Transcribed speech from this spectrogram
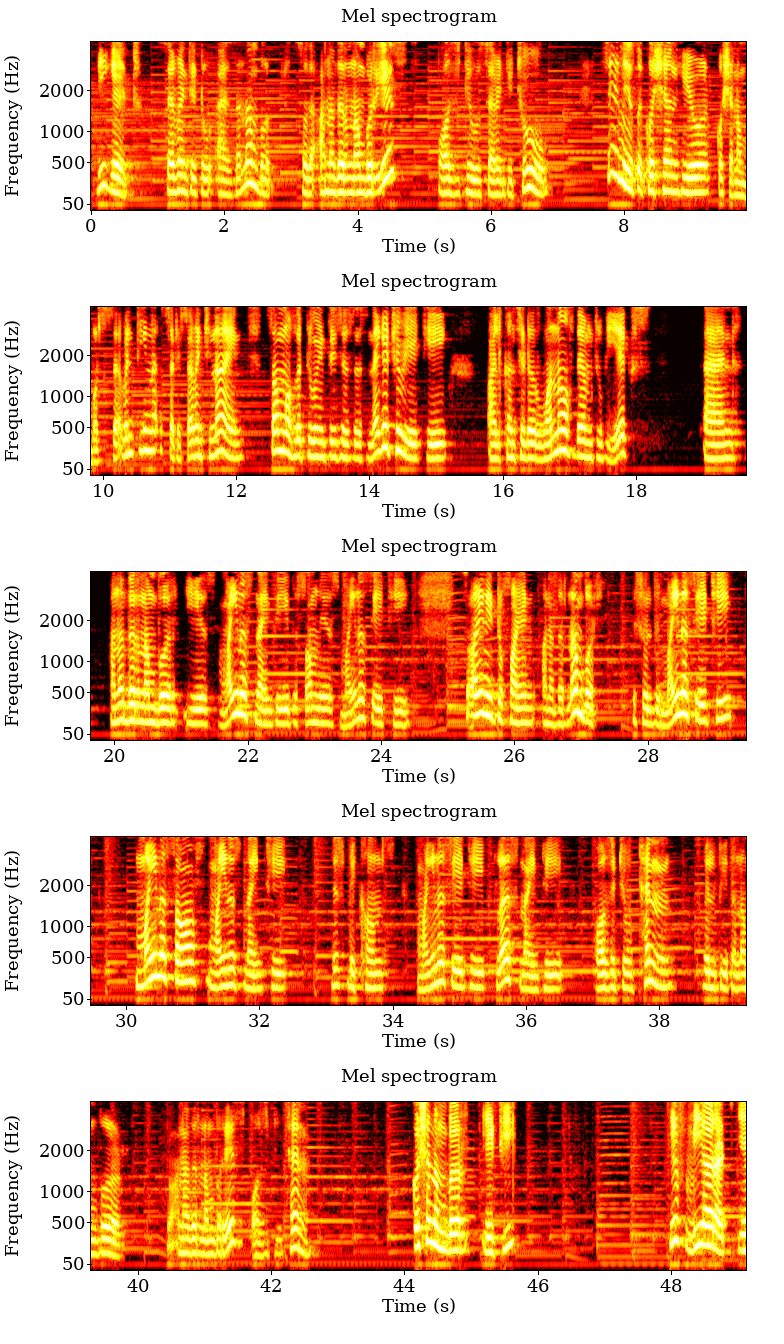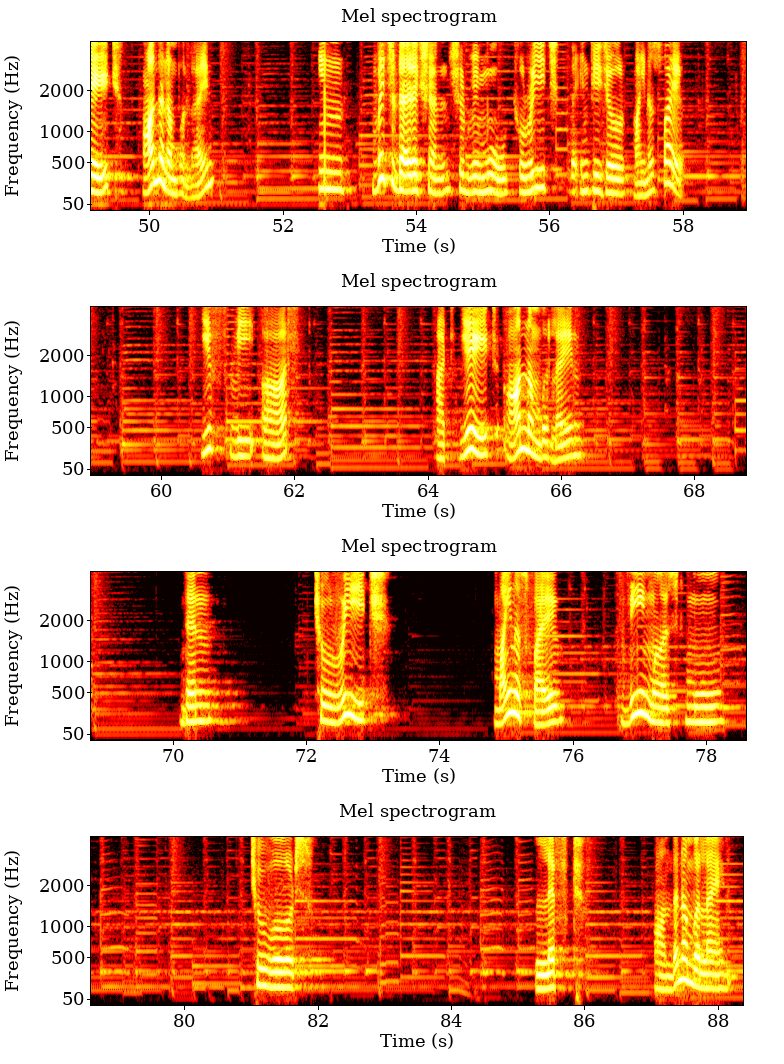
we get 72 as the number. So the another number is positive 72 same is the question here question number 17 sorry 79 sum of the two integers is negative 80 i'll consider one of them to be x and another number is minus 90 the sum is minus 80 so I need to find another number. This will be minus 80 minus of minus 90 this becomes minus 80 plus 90 positive 10 will be the number. So another number is positive 10 question number 80 if we are at 8 on the number line, in which direction should we move to reach the integer minus 5? If we are at 8 on number line, then to reach minus 5 we must move towards left on the number line.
